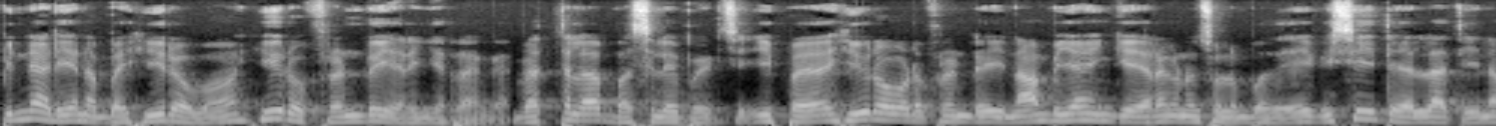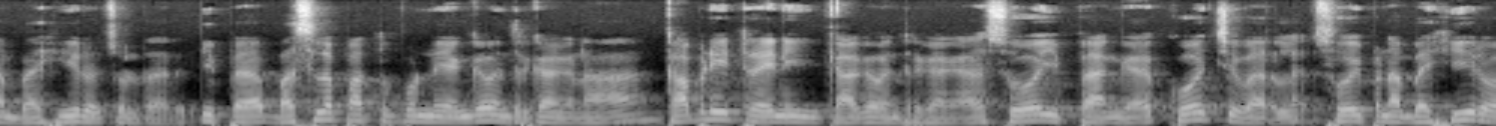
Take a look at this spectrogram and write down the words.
பின்னாடியே நம்ம ஹீரோவும் ஹீரோ ஃப்ரெண்டும் இறங்கிடுறாங்க. வெத்தலை பஸ்ஸில் போயிடுச்சு. இப்போ ஹீரோவோட ஃப்ரெண்டு நாம் ஏன் இங்கே இறங்கணும்னு சொல்லும்போது விஷயத்தை எல்லாத்தையும் நம்ம ஹீரோ சொல்கிறாரு இப்போ பஸ்ஸில் பார்த்த பொண்ணு எங்கே வந்திருக்காங்கன்னா கபடி ட்ரைனிங்காக வந்திருக்காங்க. ஸோ இப்போ அங்கே கோச் வரல. ஸோ இப்போ நம்ம ஹீரோ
